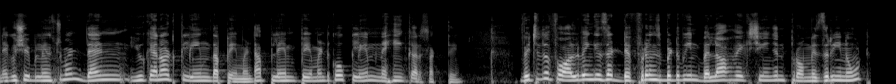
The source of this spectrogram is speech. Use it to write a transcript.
negotiable instrument then you cannot claim the payment आप पेमेंट को क्लेम नहीं कर सकते। Which of the following is the difference between bill of exchange and promissory note?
